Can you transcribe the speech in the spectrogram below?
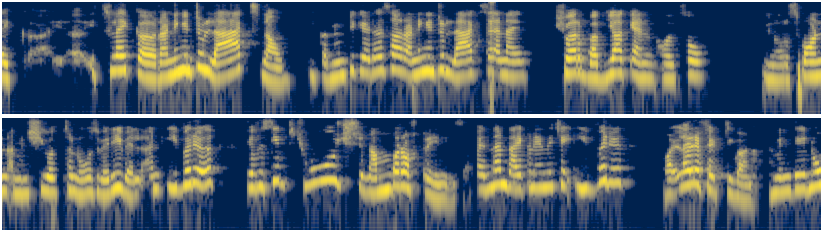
Like it's like running into lakhs now ഈ community cadres are running into lakhs and I sure Bhavya can also you know respond I mean she also knows very well and ഇവർ they've received huge number of trainings അപ്പൊ എന്താ ഉണ്ടാക്കണേന്ന് വെച്ചാൽ ഇവർ വളരെ എഫക്റ്റീവ് ആണ്. I mean they know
